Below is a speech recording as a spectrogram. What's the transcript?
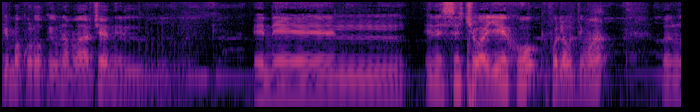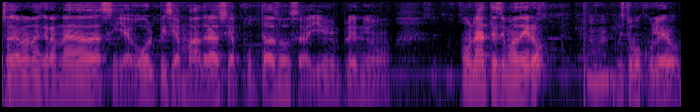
Yo me acuerdo que una marcha en el en el en el Secho Vallejo, que fue la última, donde nos agarraron a granadas y a golpes y a madras y a putazos ahí en pleno aún antes de Madero, estuvo culero.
